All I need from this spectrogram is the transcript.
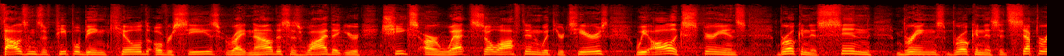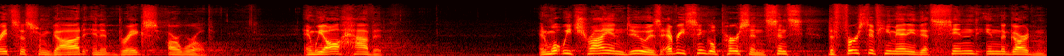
thousands of people being killed overseas right now. This is why that your cheeks are wet so often with your tears. We all experience brokenness. Sin brings brokenness. It separates us from God and it breaks our world. And we all have it. And what we try and do is every single person since the first of humanity that sinned in the garden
